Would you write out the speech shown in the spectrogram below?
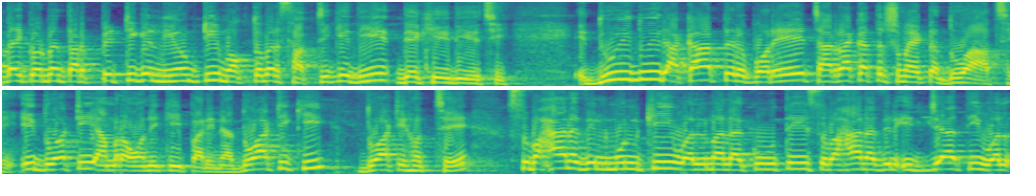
আদায় করবেন, তার প্র্যাকটিক্যাল নিয়মটি মক্তবের ছাত্রীকে দিয়ে দেখিয়ে দিয়েছি। দুই দুই রাকাতের উপরে চার রাকাতের সময় একটা দোয়া আছে। এই দোয়াটি আমরা অনেকেই পারি না। দোয়াটি কি? দোয়াটি হচ্ছে সুবহানাজিল মুলকি ওয়াল মালাকুতি সুবহানাজিল ইজ্জাতি ওয়াল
